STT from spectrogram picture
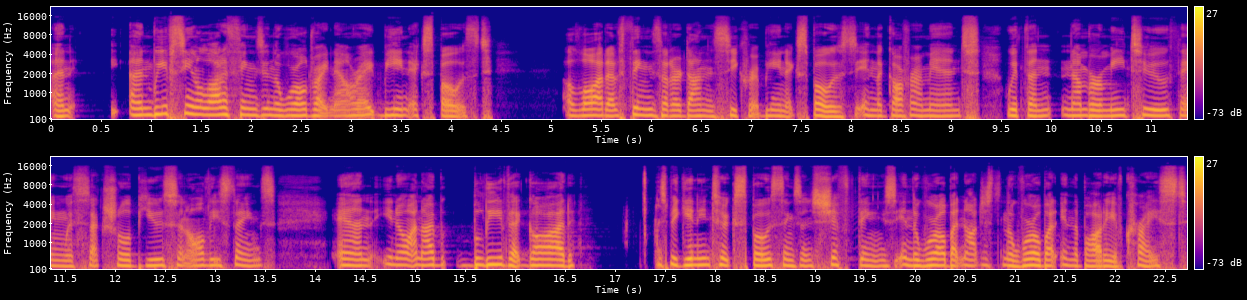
And, and we've seen a lot of things in the world right now, right, being exposed. A lot of things that are done in secret being exposed in the government with the number Me Too thing with sexual abuse and all these things. And, you know, and I b- believe that God is beginning to expose things and shift things in the world, but not just in the world, but in the body of Christ.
